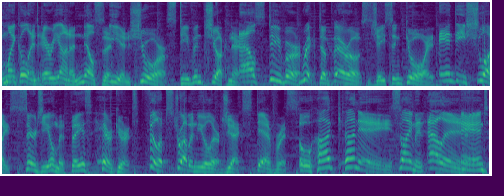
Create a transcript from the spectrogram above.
Michael and Ariana Nelson, Ian Shore, Stephen Chucknick, Al Stever, Rick DeBarros, Jason Goy, Andy Schleiss, Sergio Matthias Hergert, Philip Strabenmuller, Jack Stavris, Ohad Kane, Simon Allen, and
